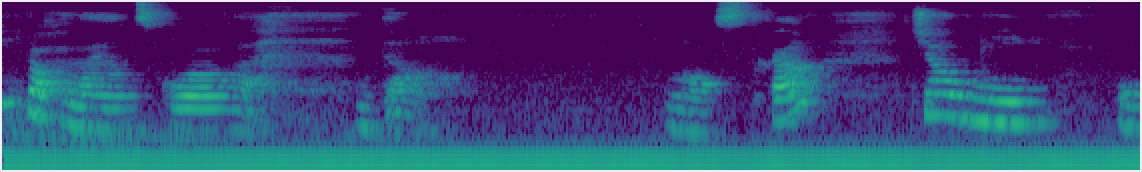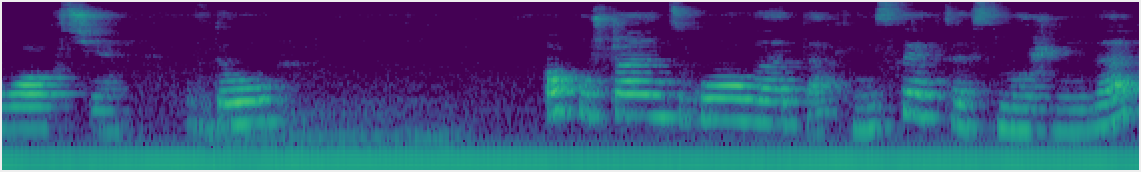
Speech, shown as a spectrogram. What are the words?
i pochylając głowę do mostka, ciągnij łokcie w dół, opuszczając głowę tak nisko, jak to jest możliwe,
